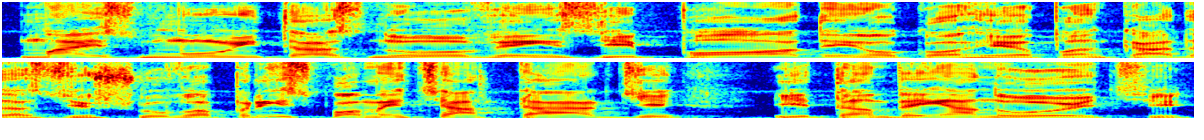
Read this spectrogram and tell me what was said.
mas muitas nuvens e podem ocorrer pancadas de chuva chuva, principalmente à tarde e também à noite.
